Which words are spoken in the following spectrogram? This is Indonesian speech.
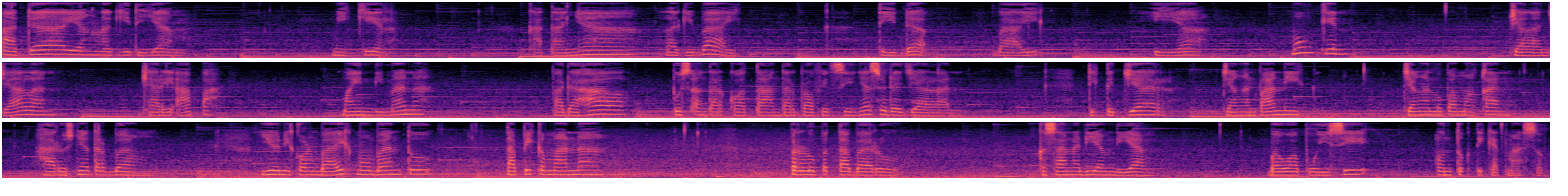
Ada yang lagi diam, mikir, katanya lagi baik, tidak baik, iya, mungkin. Jalan-jalan, cari apa, main di mana. Padahal bus antar kota antar provinsinya sudah jalan. Dikejar, jangan panik Jangan lupa makan. Harusnya terbang. Unicorn baik mau bantu. Tapi ke mana? Perlu peta baru. Ke sana diam-diam. Bawa puisi untuk tiket masuk.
